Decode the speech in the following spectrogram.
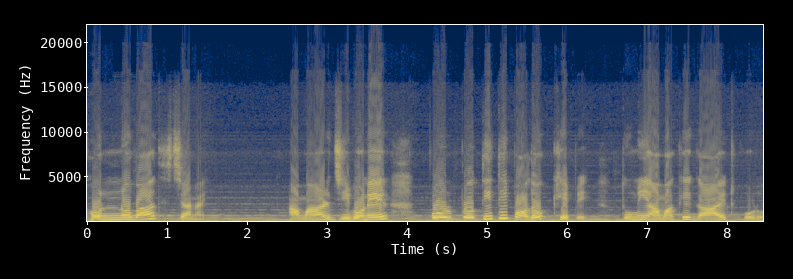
ধন্যবাদ জানাই। আমার জীবনের প্রতিটি পদক্ষেপে তুমি আমাকে গাইড করো।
